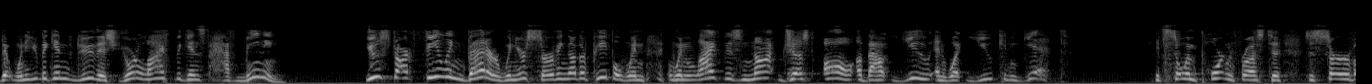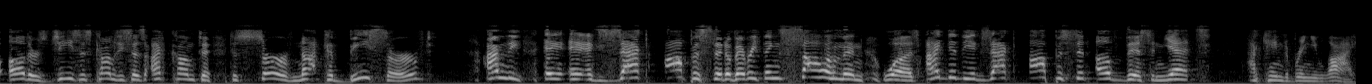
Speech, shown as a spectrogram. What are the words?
that when you begin to do this, your life begins to have meaning. You start feeling better when you're serving other people, when, when life is not just all about you and what you can get. It's so important for us to, to serve others. Jesus comes, He says, I've come to, to serve, not to be served. I'm the a, a exact opposite of everything Solomon was. I did the exact opposite of this, and yet I came to bring you life.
